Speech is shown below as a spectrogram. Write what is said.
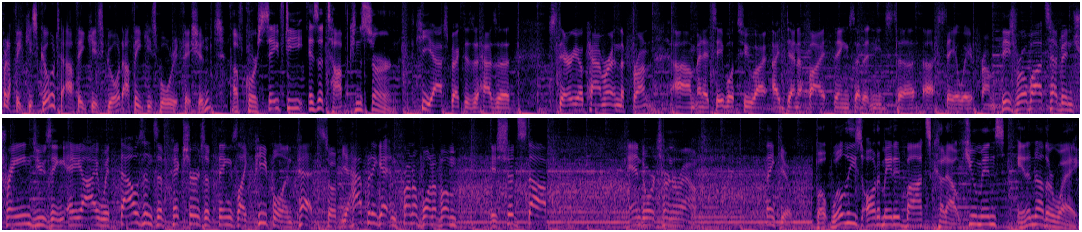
but I think it's good. I think it's good. I think it's more efficient. Of course, safety is a top concern. The key aspect is it has a stereo camera in the front, um, and it's able to uh, identify things that it needs to uh, stay away from. These robots have been trained using AI with thousands of pictures of things like people and pets. So if you happen to get in front of one of them, it should stop and or turn around. Thank you. But will these automated bots cut out humans in another way?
